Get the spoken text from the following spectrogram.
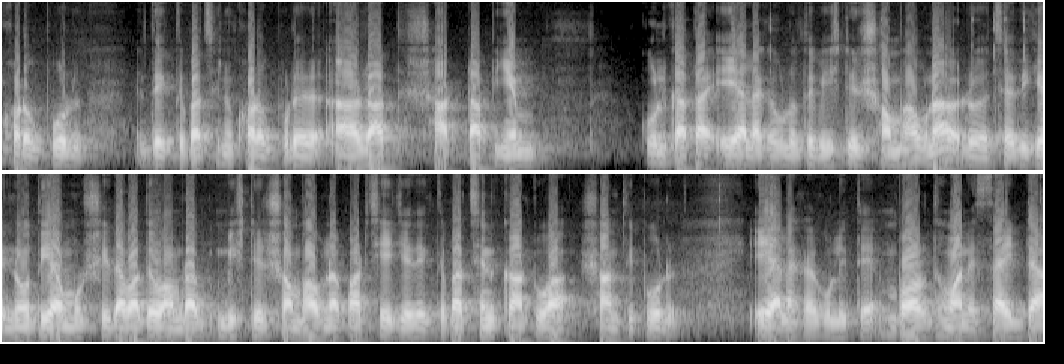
খড়গপুর দেখতে পাচ্ছেন খড়গপুরের রাত সাতটা পিএম কলকাতা এই এলাকাগুলোতে বৃষ্টির সম্ভাবনা রয়েছে। এদিকে নদিয়া, মুর্শিদাবাদেও আমরা বৃষ্টির সম্ভাবনা পাচ্ছি। যে দেখতে পাচ্ছেন কাটুয়া, শান্তিপুর এই এলাকাগুলিতে। বর্ধমানের সাইডটা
